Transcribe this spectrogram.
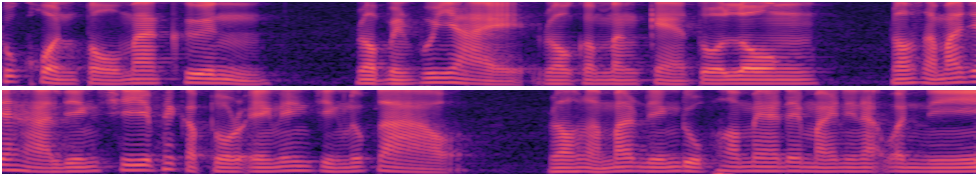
ทุกคนโตมากขึ้น เราเป็นผู้ใหญ่เรากำลังแก่ตัวลง เราสามารถจะหาเลี้ยงชีพให้กับตัวเราเองได้จริงหรือเปล่า เราสามารถเลี้ยงดูพ่อแม่ได้ไหมในณวันนี้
